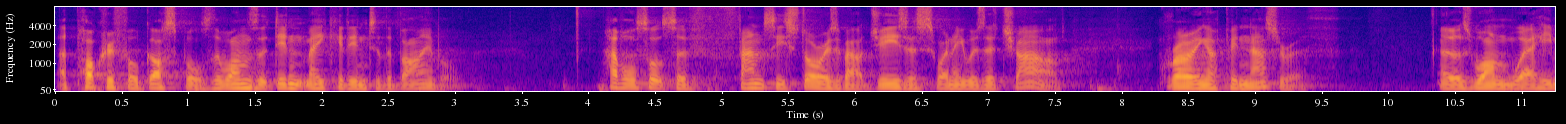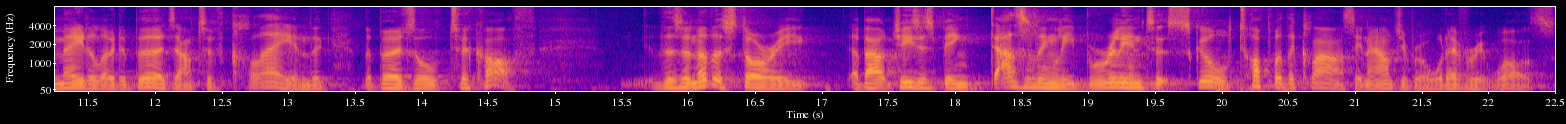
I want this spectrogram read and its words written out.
apocryphal gospels, the ones that didn't make it into the Bible, have all sorts of fancy stories about Jesus when he was a child, growing up in Nazareth. There was one where he made a load of birds out of clay and the, the birds all took off. There's another story about Jesus being dazzlingly brilliant at school, top of the class in algebra or whatever it was.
